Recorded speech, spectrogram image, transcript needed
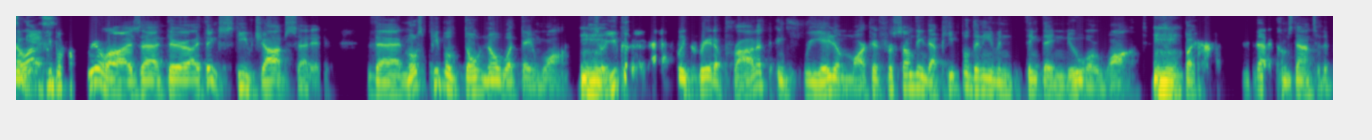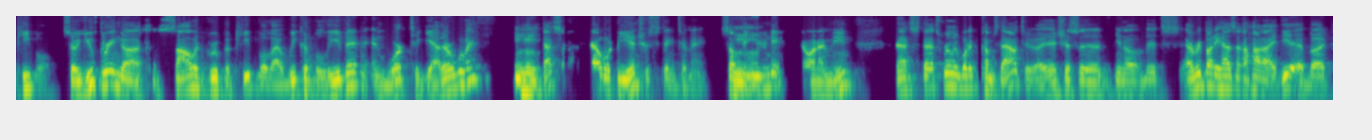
A lot Yes. of people don't realize that there, I think Steve Jobs said it, that most people don't know what they want. Mhm. So you could actually create a product and create a market for something that people didn't even think they knew or want. Mhm. But that comes down to the people. So you bring a, a solid group of people that we could believe in and work together with. Mhm. That's that would be interesting to me. Something Mhm. unique. You know what I mean? That's that's really what it comes down to. It's just a you know it's everybody has a hot idea, but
